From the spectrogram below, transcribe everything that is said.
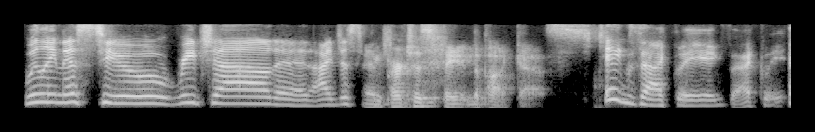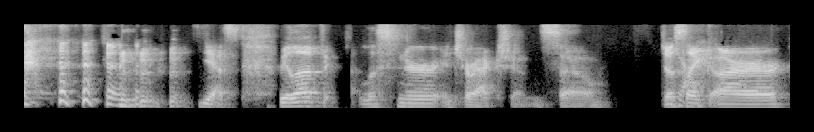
willingness to reach out and I just and participate in the podcast. Exactly, exactly. yes. We love listener interactions. So just yeah. like our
